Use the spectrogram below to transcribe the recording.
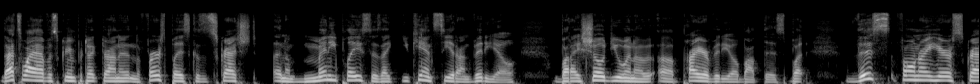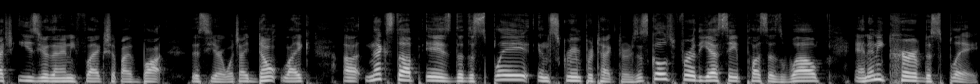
That's why I have a screen protector on it in the first place, because it's scratched in many places. Like you can't see it on video, but I showed you in a, a prior video about this. But this phone right here scratch easier than any flagship I've bought this year, which I don't like. Uh, next up is the display and screen protectors. This goes for the S8 Plus as well, and any curved display.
